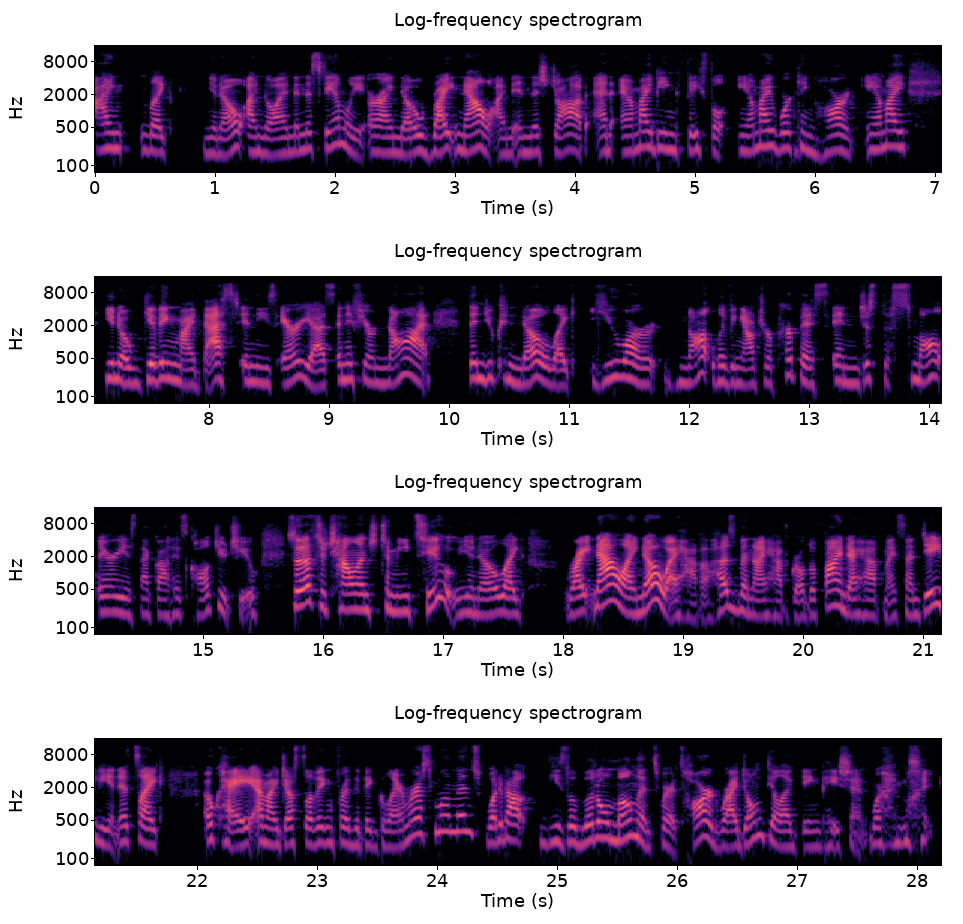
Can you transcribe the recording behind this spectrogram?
I like you know, I know I'm in this family, or I know right now I'm in this job. And am I being faithful? Am I working hard? Am I, you know, giving my best in these areas? And if you're not, then you can know like you are not living out your purpose in just the small areas that God has called you to. So that's a challenge to me too, you know, like right now I know I have a husband, I have girl defined, I have my son Davy. And it's like, okay, am I just living for the big glamorous moments? What about these little moments where it's hard, where I don't feel like being patient, where I'm like,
